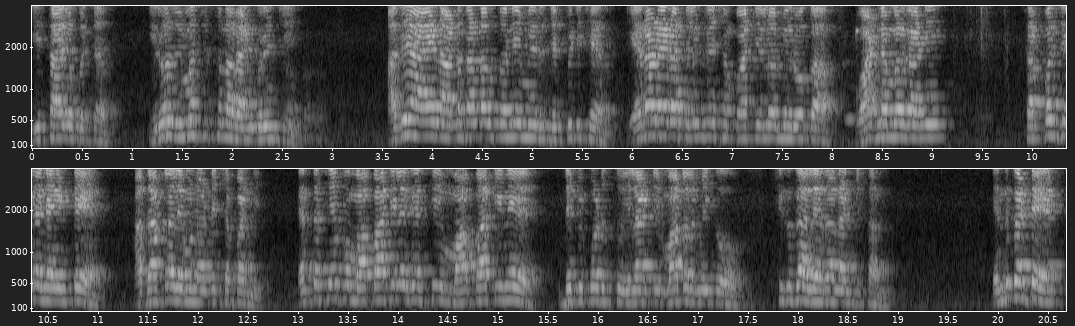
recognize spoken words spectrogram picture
ఈ స్థాయిలోకి వచ్చారు. ఈరోజు విమర్శిస్తున్నారు ఆయన గురించి. అదే ఆయన అండదండలతోనే మీరు జడ్పీటీ చేయరు ఏనాడైనా తెలుగుదేశం పార్టీలో మీరు ఒక వార్డ్ మెంబర్ కానీ సర్పంచ్ కానీ అయింటే ఆ దాఖలాలు ఏమన్నా ఉంటే చెప్పండి. ఎంతసేపు మా పార్టీలో కలిసి మా పార్టీనే దెప్పిపడుస్తూ ఇలాంటి మాటలు మీకు సిగ్గుగా లేదా అని అనిపిస్తాను ఎందుకంటే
